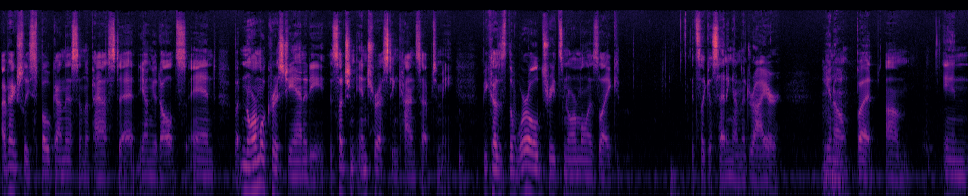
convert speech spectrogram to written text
I've actually spoke on this in the past at young adults, and but normal Christianity is such an interesting concept to me because the world treats normal as like it's like a setting on the dryer, you know. Mhm. But um, in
